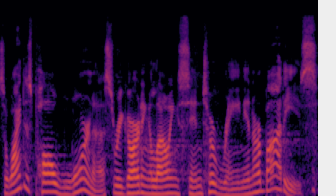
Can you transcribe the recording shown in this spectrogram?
So, why does Paul warn us regarding allowing sin to reign in our bodies?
